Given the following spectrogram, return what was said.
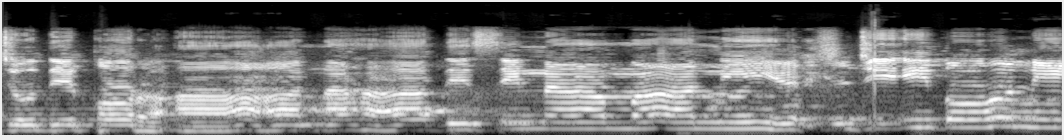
যদি কোরআন, হাদিস না মানি জীবনে,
